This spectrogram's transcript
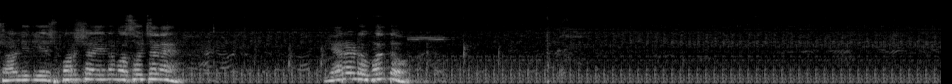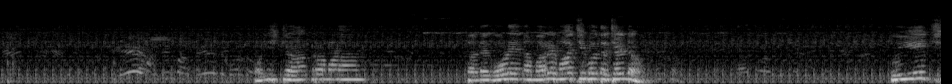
ಚಾಳಿಗೆ ಸ್ಪರ್ಶ ಎನ್ನುವ ಸೂಚನೆ. ಎರಡು ಬಂದು. ಬಲಿಷ್ಠ ಆಕ್ರಮಣ. ತಡೆಗೋಡೆಯನ್ನು ಮರೆ ಮಾಚಿ ಬಂದ ಚೆಂಡು. Two each.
